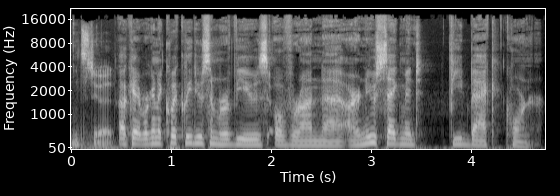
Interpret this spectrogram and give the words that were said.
Let's do it. Okay, we're going to quickly do some reviews over on uh, our new segment, Feedback Corner.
